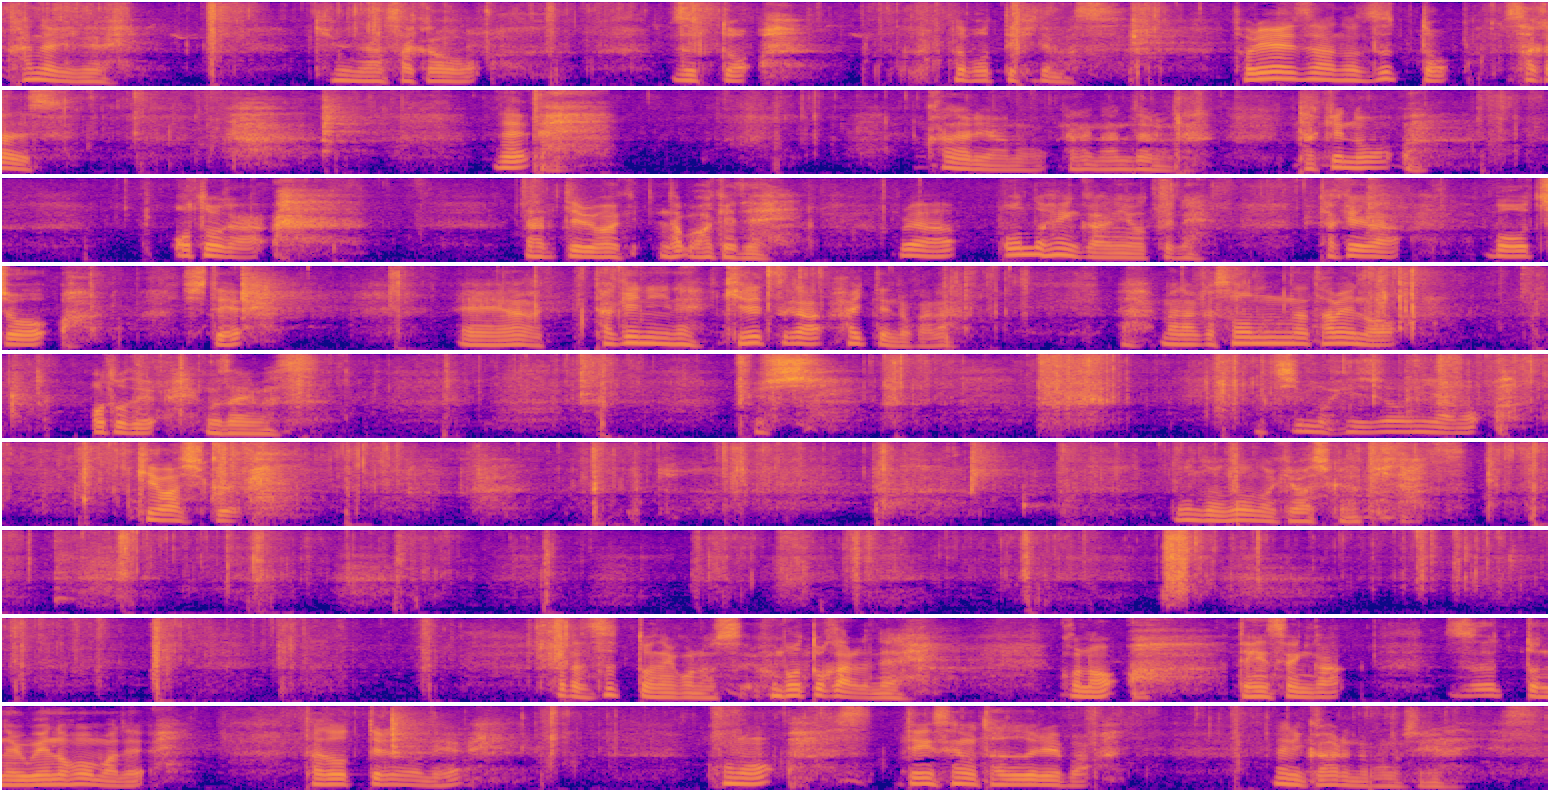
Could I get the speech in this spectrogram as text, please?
かなりね急な坂をずっと登ってきてます。とりあえずあのずっと坂です。でかなりあのななんだろうな竹の音が鳴ってるわけなわけでこれは温度変化によってね竹が膨張してえー、なんか竹にね亀裂が入ってんのかな。まあなんかそんなための音でございます。よし。道も非常にあの険しく。どんどんどんどん険しくなってきた。ただずっとねこのふもとからねこの電線がずっとね上の方まで辿ってるのでこの電線を辿れば何かあるのかもしれないです。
